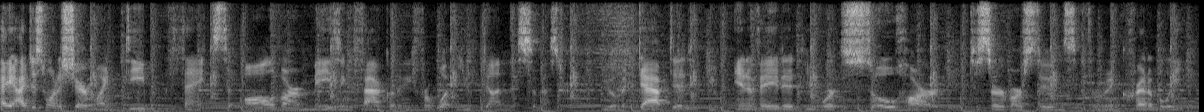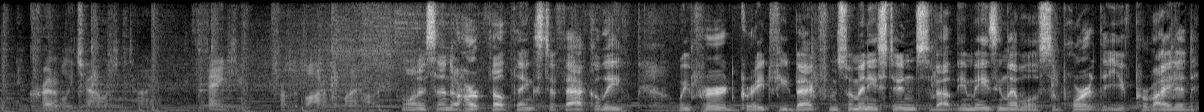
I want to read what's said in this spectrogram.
Hey, I just want to share my deep thanks to all of our amazing faculty for what you've done this semester. You have adapted, you've innovated, you've worked so hard to serve our students through an incredibly, incredibly challenging time. Thank you from the bottom of my heart. I want to send a heartfelt thanks to faculty. We've heard great feedback from so many students about the amazing level of support that you've provided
